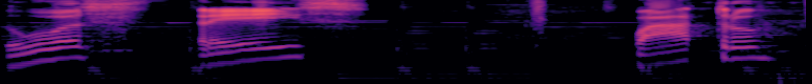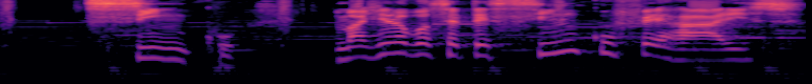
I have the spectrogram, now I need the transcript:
duas, três, quatro, cinco. Imagina você ter cinco Ferraris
